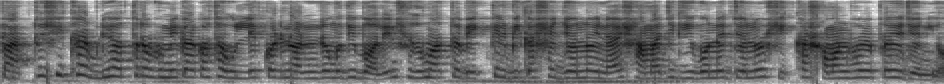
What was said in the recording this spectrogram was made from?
পাঠ্যশিক্ষার বৃহত্তর ভূমিকার কথা উল্লেখ করে নরেন্দ্র মোদী বলেন, শুধুমাত্র ব্যক্তির বিকাশের জন্যই নয়, সামাজিক জীবনের জন্য শিক্ষা সমানভাবে প্রয়োজনীয়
